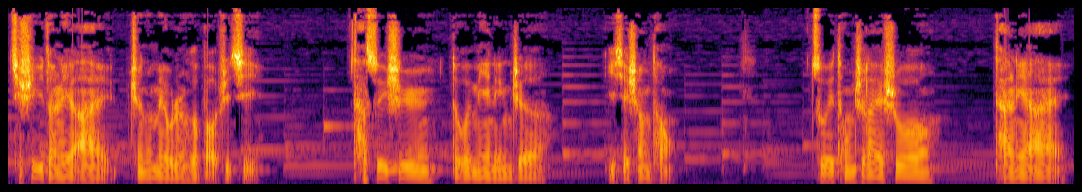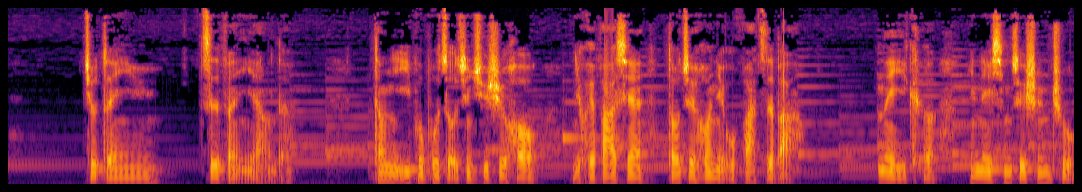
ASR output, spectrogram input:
其实，一段恋爱真的没有任何保质期，它随时都会面临着一些伤痛。作为同志来说，谈恋爱就等于自焚一样的。当你一步步走进去之后，你会发现，到最后你无法自拔。那一刻，你内心最深处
